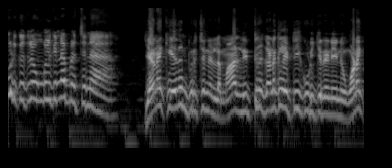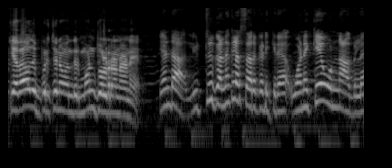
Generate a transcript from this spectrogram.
குடிக்கிறதுல உங்களுக்கு என்ன பிரச்சனை? எனக்கு எதுவும் பிரச்சனை இல்லைம்மா. லிட்டர் கணக்கில் டீ குடிக்கிறேன் நீ உனக்கு ஏதாவது பிரச்சனை வந்துருமோன்னு சொல்கிறேன் நான். ஏண்டா லிட்டர் கணக்குல சரக்கு அடிக்கிற? உனக்கே ஒன்றும் ஆகல.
